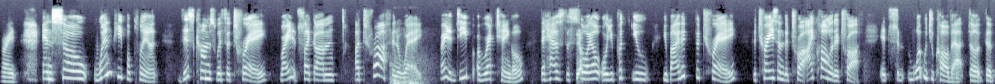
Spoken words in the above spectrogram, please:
Right. And so when people plant, this comes with a tray, right? It's like um, a trough in a way, right? A deep a rectangle that has the soil, yep. or you put you you buy the, the tray. The trays and the trough. I call it a trough. It's what would you call that? The the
